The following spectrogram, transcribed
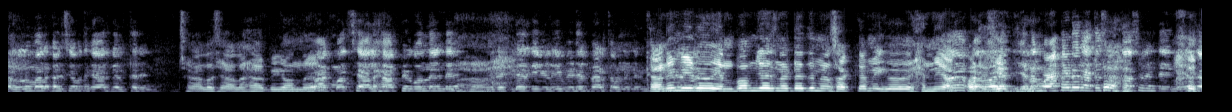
మనల్ని మనం కలిసి ఎవరికి వెళ్తారండి? చాలా చాలా హ్యాపీగా ఉంది. నాకు మాత్రం చాలా హ్యాపీగా ఉందండి. రెగ్యులర్గా వీడియోలు పెడతా ఉండండి. కానీ మీరు ఇన్ఫార్మ్ చేసినట్టయితే మేము చక్కగా మీకు చేద్దాం ఇలా మాట్లాడారు అదే సంతోషం అండి. నేను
